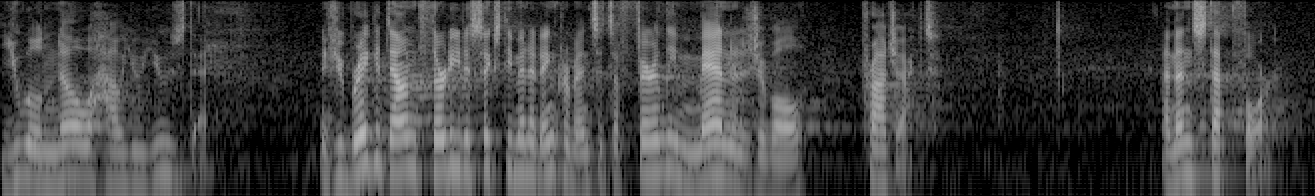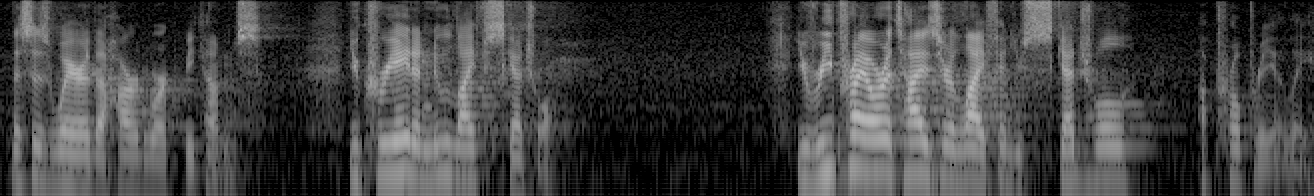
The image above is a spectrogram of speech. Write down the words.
you will know how you used it. If you break it down 30 to 60 minute increments, it's a fairly manageable project. And then step four this is where the hard work becomes. You create a new life schedule. You reprioritize your life and you schedule appropriately.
